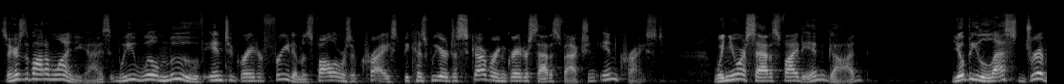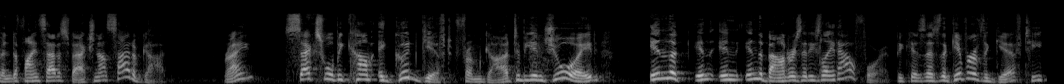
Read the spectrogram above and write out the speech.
So here's the bottom line, you guys. We will move into greater freedom as followers of Christ because we are discovering greater satisfaction in Christ. When you are satisfied in God, you'll be less driven to find satisfaction outside of God, right? Sex will become a good gift from God to be enjoyed in the, in, in, in the boundaries that He's laid out for it. Because as the giver of the gift, He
